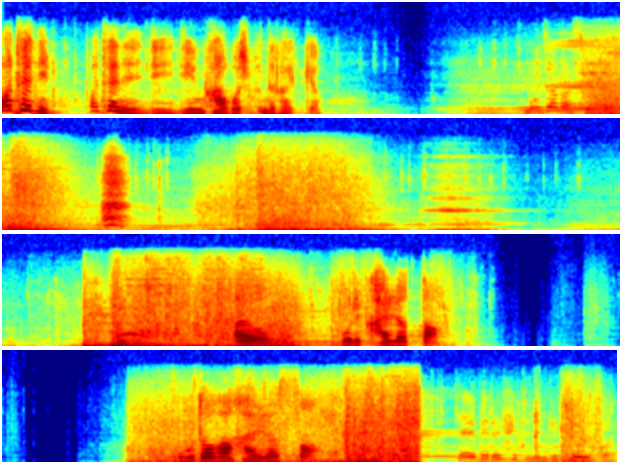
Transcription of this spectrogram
빵태님, 빵태님, 니, 님 가고 싶은데 갈게요. 모자 어떠세요? 아유, 물이 갈렸다. 오더가 갈렸어. 대비를 해두는 게 좋을 거예요.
